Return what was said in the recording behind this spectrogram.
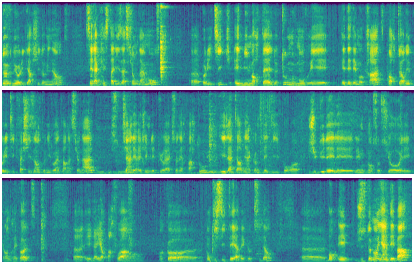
devenu oligarchie dominante. C'est la cristallisation d'un monstre euh, politique, ennemi mortel de tout le mouvement ouvrier et des démocrates, porteur d'une politique fascisante au niveau international. Il soutient les régimes les plus réactionnaires partout. Il intervient, comme je l'ai dit, pour juguler les, mouvements sociaux et les grandes révoltes. Euh, et d'ailleurs parfois en, encore euh, complicité avec l'Occident. Euh, bon, et justement, il y a un débat,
